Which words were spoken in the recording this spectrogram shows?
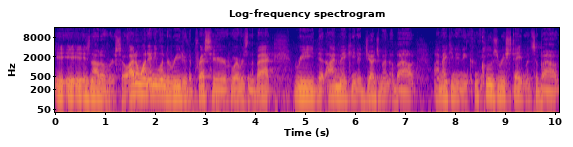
is not over. So I don't want anyone to read, or the press here, whoever's in the back, read that I'm making a judgment about, I'm making any conclusory statements about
